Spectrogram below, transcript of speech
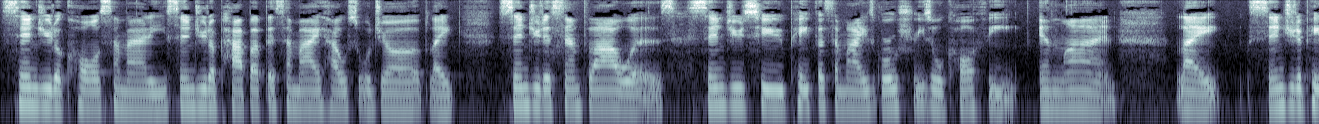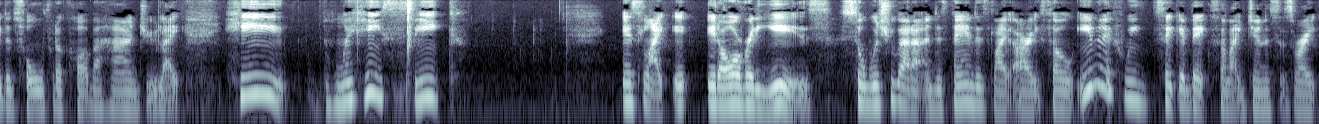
send you to call somebody, send you to pop up at somebody's household job, like send you to send flowers, send you to pay for somebody's groceries or coffee in line, like send you to pay the toll for the car behind you. Like he when he speak it's like it it already is. So what you gotta understand is like, all right, so even if we take it back to like Genesis, right?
